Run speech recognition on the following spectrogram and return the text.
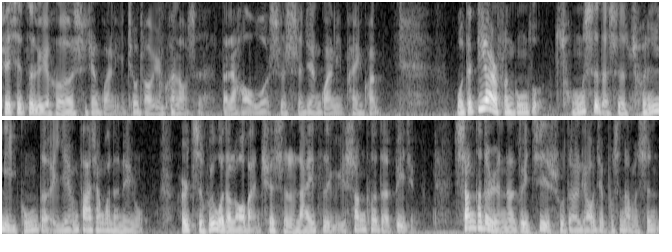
学习自律和时间管理就找宇宽老师。大家好，我是时间管理潘宇宽。我的第二份工作从事的是纯理工的研发相关的内容，而指挥我的老板却是来自于商科的背景。商科的人呢，对技术的了解不是那么深，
